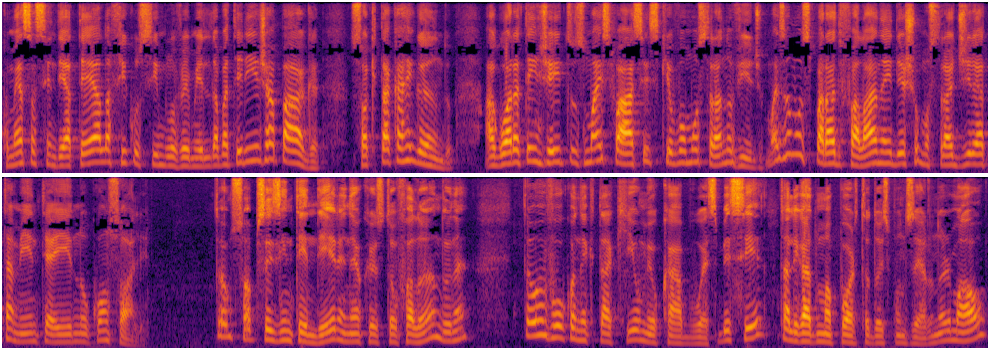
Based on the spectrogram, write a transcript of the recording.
começa a acender a tela, fica o símbolo vermelho da bateria e já apaga. Só que está carregando. Agora tem jeitos mais fáceis que eu vou mostrar no vídeo. Mas vamos parar de falar né, e deixa eu mostrar diretamente aí no console. Então, só para vocês entenderem né, o que eu estou falando, né? Então eu vou conectar aqui o meu cabo USB-C, está ligado uma porta 2.0 normal,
